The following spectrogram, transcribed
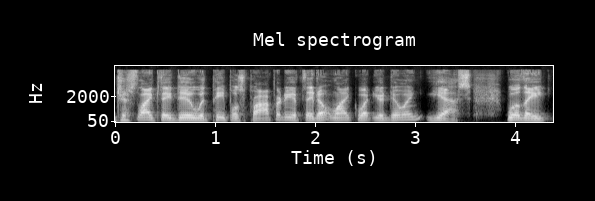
Just like they do with people's property if they don't like what you're doing? Yes. Will they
